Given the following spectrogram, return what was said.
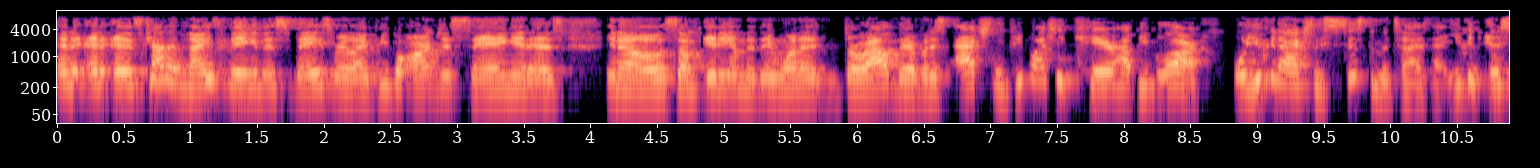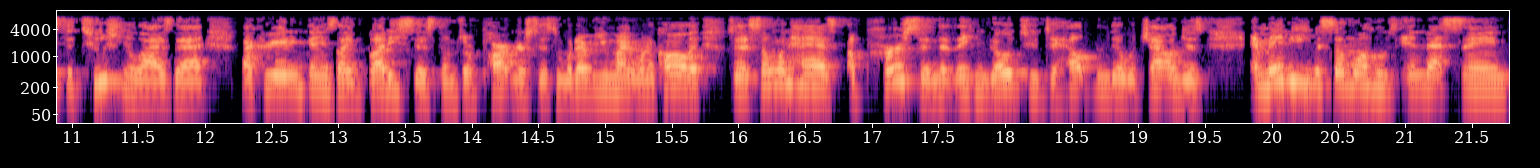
And, and it's kind of nice being in this space where like people aren't just saying it as you know some idiom that they want to throw out there, but it's actually people actually care how people are. Well, you can actually systematize that. You can institutionalize that by creating things like buddy systems or partner systems, whatever you might want to call it, so that someone has a person that they can go to to help them deal with challenges, and maybe even someone who's in that same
